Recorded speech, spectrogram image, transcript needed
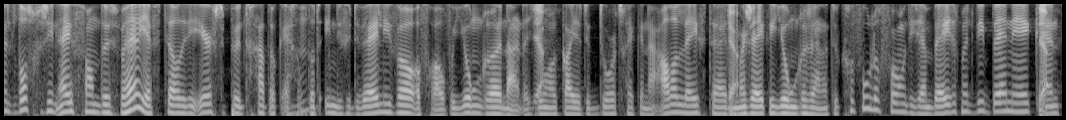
punt. Losgezien even van, dus hè, jij vertelde die eerste punt gaat ook echt Mhm. op dat individueel niveau, of over jongeren. Nou, dat Ja. jongeren kan je natuurlijk doortrekken naar alle leeftijden, maar zeker jongeren zijn natuurlijk gevoelig voor, want die zijn bezig met wie ben ik en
